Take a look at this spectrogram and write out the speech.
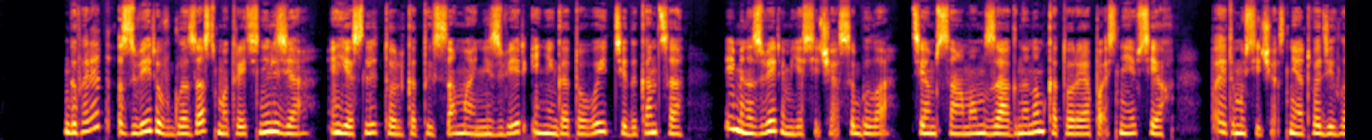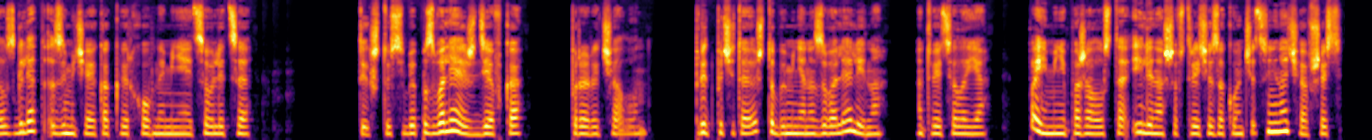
«Говорят, зверю в глаза смотреть нельзя, если только ты сама не зверь и не готова идти до конца. Именно зверем я сейчас и была, тем самым загнанным, который опаснее всех, поэтому сейчас не отводила взгляд, замечая, как Верховный меняется в лице. «Ты что себе позволяешь, девка?» — прорычал он. «Предпочитаю, чтобы меня называли Алина. — ответила я. «По имени, пожалуйста, или наша встреча закончится, не начавшись».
